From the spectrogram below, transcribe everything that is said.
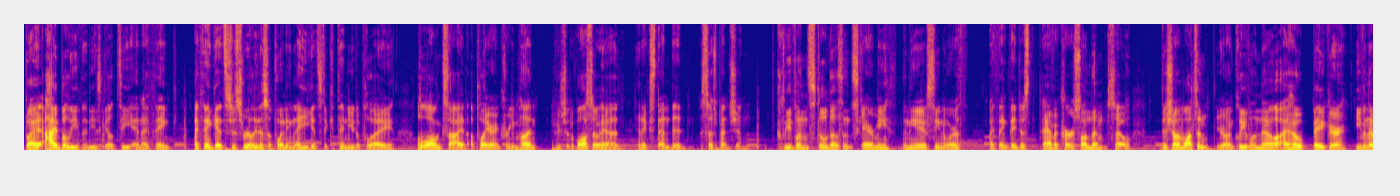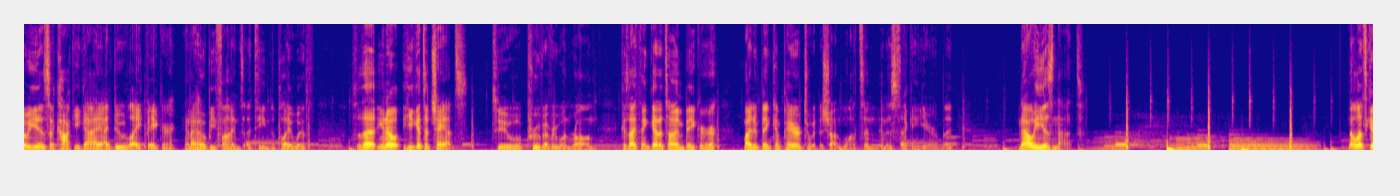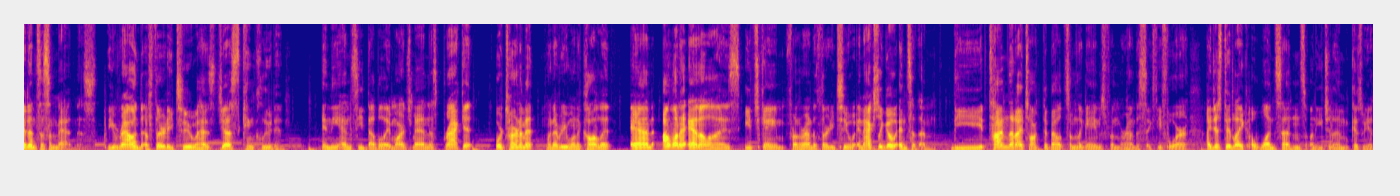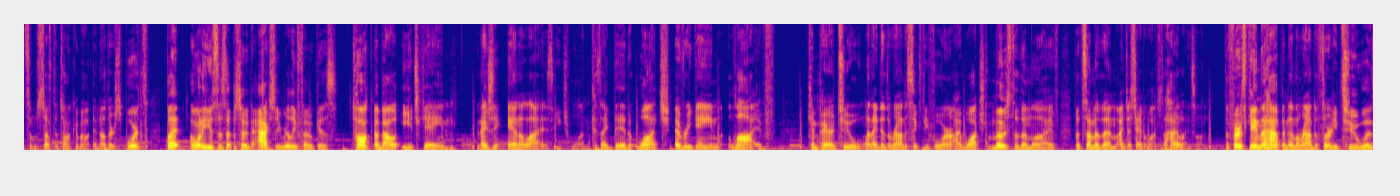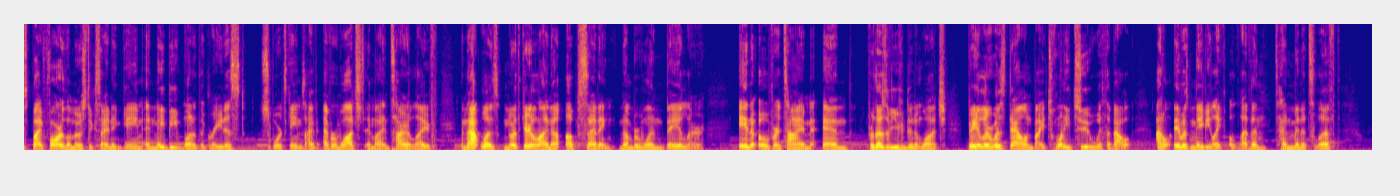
but I believe that he's guilty, and I think I think it's just really disappointing that he gets to continue to play alongside a player in Kareem Hunt who should have also had an extended suspension. Cleveland still doesn't scare me in the AFC North. I think they just have a curse on them, so Deshaun Watson, you're on Cleveland now. I hope Baker, even though he is a cocky guy, I do like Baker, and I hope he finds a team to play with so that, you know, he gets a chance to prove everyone wrong. Because I think at a time Baker might have been compared to a Deshaun Watson in his second year, but now he is not. Now let's get into some madness. The round of 32 has just concluded in the NCAA March Madness bracket or tournament, whatever you want to call it. And I want to analyze each game from the round of 32 and actually go into them. The time that I talked about some of the games from the round of 64, I just did like a one sentence on each of them because we had some stuff to talk about in other sports. But I want to use this episode to actually really focus talk about each game and actually analyze each one because I did watch every game live compared to when I did the round of 64. I watched most of them live, but some of them I just had to watch the highlights on. The first game that happened in the round of 32 was by far the most exciting game and maybe one of the greatest sports games I've ever watched in my entire life. And that was North Carolina upsetting number one Baylor in overtime. And for those of you who didn't watch, Baylor was down by 22 with about, I don't, it was maybe like 11, 10 minutes left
